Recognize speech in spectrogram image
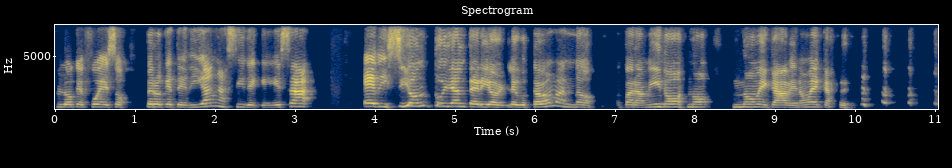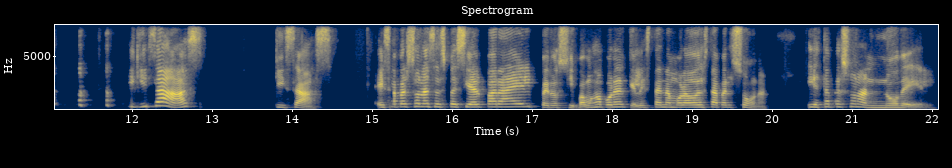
lo que fue eso, pero que te digan así de que esa edición tuya anterior le gustaba más, no, para mí no, no, no me cabe, no me cabe. Y quizás, quizás, esa persona es especial para él, pero si vamos a poner que él está enamorado de esta persona y esta persona no de él,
